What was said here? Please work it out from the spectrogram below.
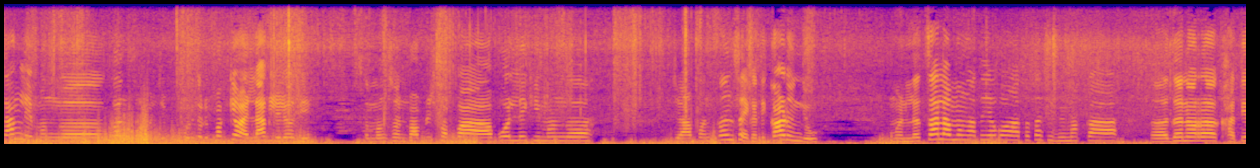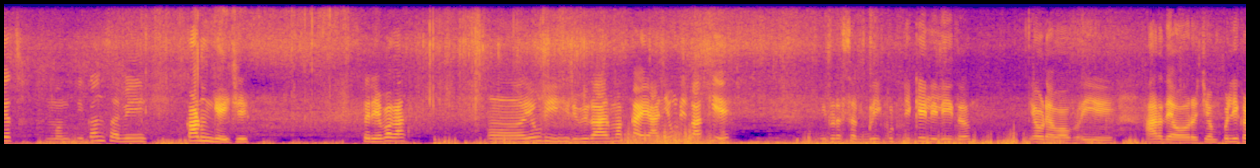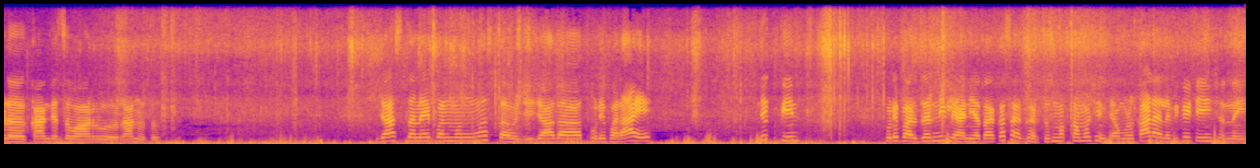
चांगले मग कंस म्हणजे थोडे थोडे पक्के व्हायला लागलेले होते. तर मग सोनपापडीचे पप्पा बोलले की मग जे आपण कंस आहे का ते काढून घेऊ. म्हणलं चला मग आता या बा आता तशी बी मक्का जनावर खातेच. मग ती कंस बी काढून घ्यायची. तर हे बघा एवढी हिरवीगार मक्का आहे आणि एवढी बाकी आहे. इकडं सगळी कुट्टी केलेली इथं. एवढ्या वावर ये अर्ध्या वावराची. चंपलीकडं पलीकडं कांद्याचं वार रान होतं जास्त नाही पण मग मस्त म्हणजे जादा थोडेफार आहे. निघतील. थोडेफार जर निघले आणि आता कसं घरचंच मक्का मशीन त्यामुळे काढायला बी काही टेन्शन नाही.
